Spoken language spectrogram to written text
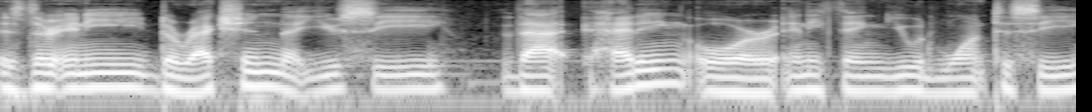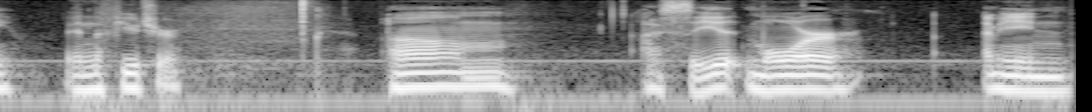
is there any direction that you see that heading, or anything you would want to see in the future? Um, I see it more. I mean,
